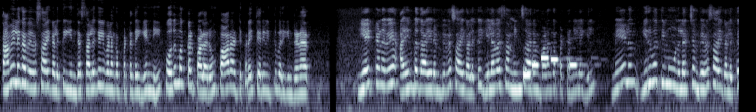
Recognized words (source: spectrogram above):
தமிழக விவசாயிகளுக்கு இந்த சலுகை வழங்கப்பட்டதை எண்ணி பொதுமக்கள் பலரும் பாராட்டுக்களை தெரிவித்து வருகின்றனர். ஏற்கனவே ஐம்பதாயிரம் விவசாயிகளுக்கு இலவச மின்சாரம் வழங்கப்பட்ட நிலையில் மேலும் இருபத்தி மூணு லட்சம் விவசாயிகளுக்கு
